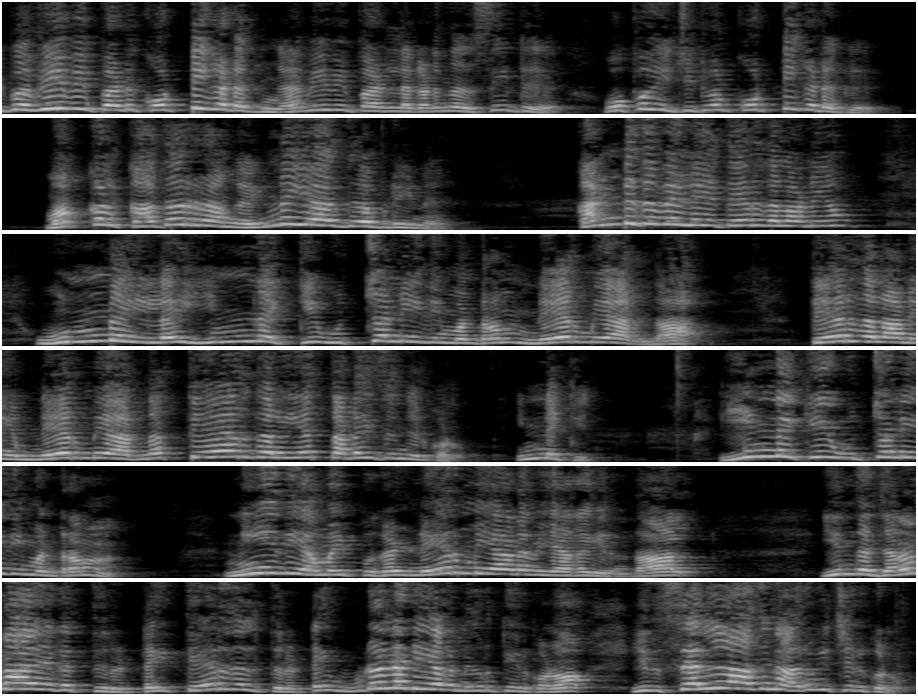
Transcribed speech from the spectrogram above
இப்போ விவிபேடு கொட்டி கிடக்குங்க. விவிபேடில் கிடந்த சீட்டு ஒப்புகை சீட்டுகள் கொட்டி கிடக்கு. மக்கள் கதறாங்க இன்னையாது அப்படின்னு. கண்டுக்கவே இல்லையே தேர்தல் ஆணையம். உண்மையில இன்னைக்கு உச்ச நீதிமன்றம் நேர்மையா இருந்தா தேர்தல் ஆணையம் நேர்மையா இருந்தா தேர்தலையே தடை செஞ்சிருக்கணும். இன்னைக்கு. இன்னைக்கு உச்ச நீதிமன்றம் நீதி அமைப்புகள் நேர்மையானவையாக இருந்தால் இந்த ஜனநாயக திருட்டை தேர்தல் திருட்டை உடனடியாக நிறுத்தி இருக்கணும் இது செல்லாதுன்னு அறிவிச்சிருக்கணும்.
